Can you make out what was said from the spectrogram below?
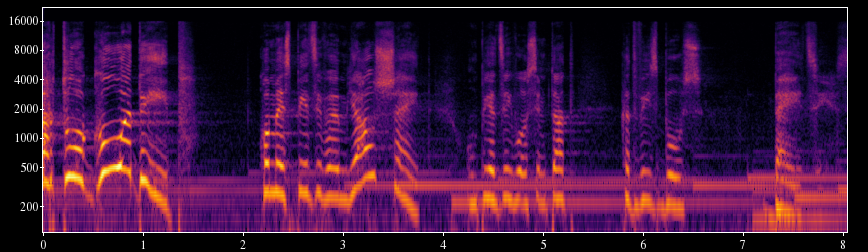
ar to godību, ko mēs piedzīvojam jau šeit un piedzīvosim tad, kad viss būs beidzies.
